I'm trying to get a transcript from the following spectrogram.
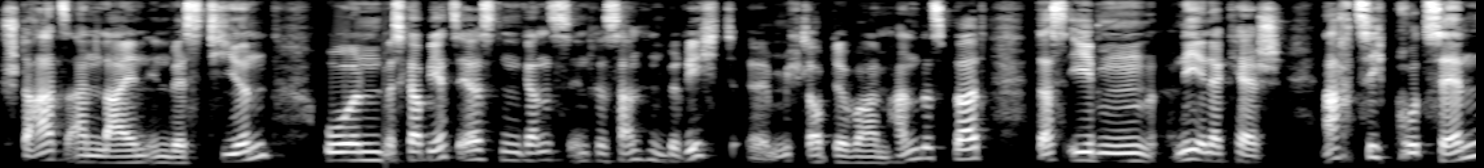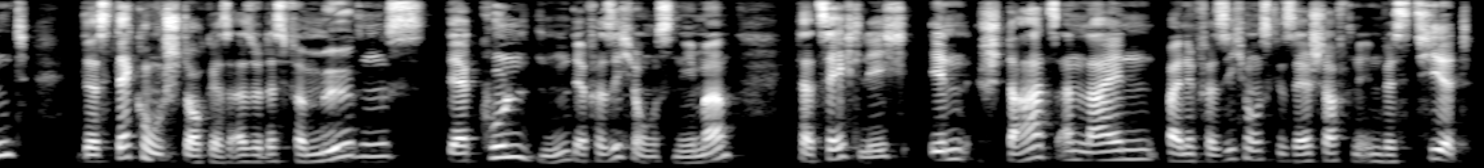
Staatsanleihen investieren. Und es gab jetzt erst einen ganz interessanten Bericht, ähm, ich glaube, der war im Handelsblatt, dass eben, nee, in der Cash, 80 Prozent des Deckungsstockes, also des Vermögens der Kunden, der Versicherungsnehmer, tatsächlich in Staatsanleihen bei den Versicherungsgesellschaften investiert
